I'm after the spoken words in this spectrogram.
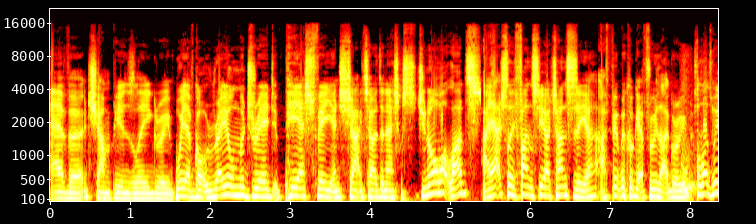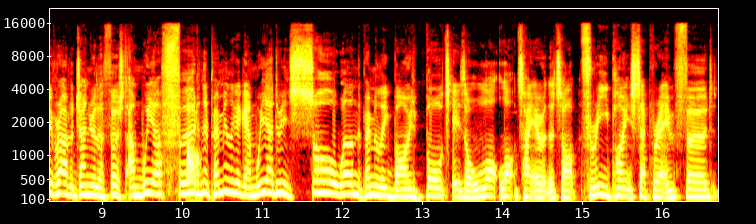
ever Champions League group. We have got Real Madrid, PSV, and Shakhtar Donetsk. Do you know what, lads? I actually fancy our chances here. I think we could get through that group. So, lads, we've arrived at January the 1st, and we are third in the Premier League again. We are doing so well in the Premier League, boys, but it's a lot, lot tighter at the top. Three points separating third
